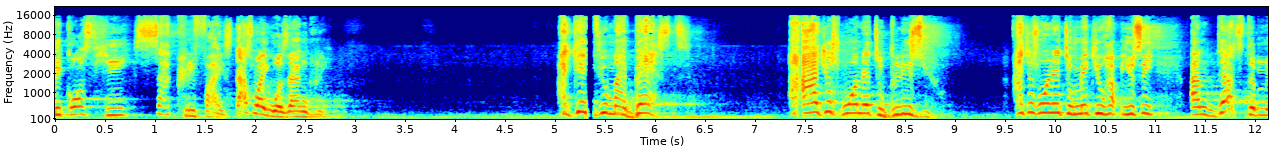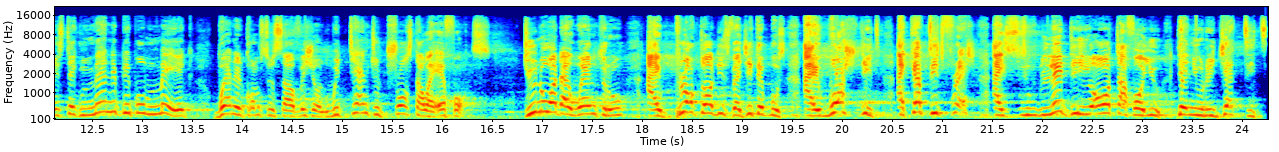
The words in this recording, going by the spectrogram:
because he sacrificed. That's why he was angry. I gave you my best. I, I just wanted to please you. I just wanted to make you happy. You see, and that's the mistake many people make when it comes to salvation. We tend to trust our efforts. Do you know what I went through? I blocked all these vegetables. I washed it. I kept it fresh. I laid the altar for you. Then you reject it.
